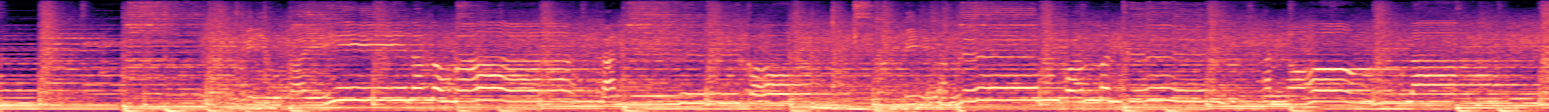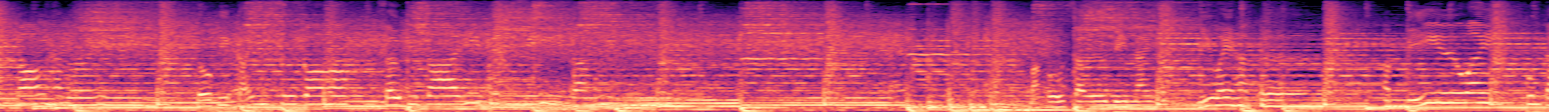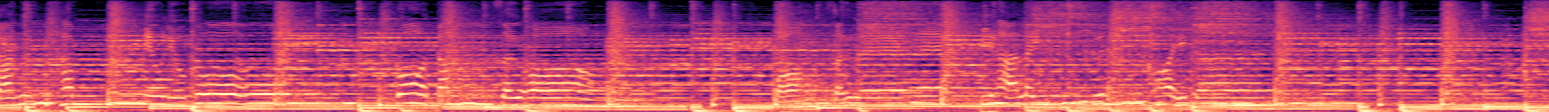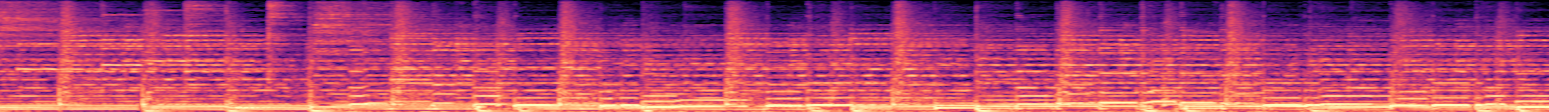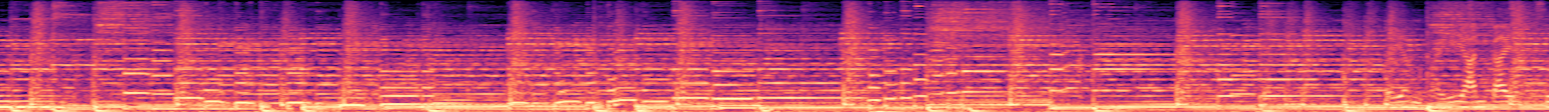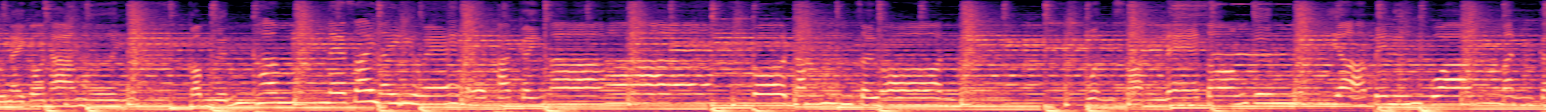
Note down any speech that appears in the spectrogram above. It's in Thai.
ปีอยู่ไกลนักน้องมากัน ก่สู้ก็เสิร์ฟสายพิษมีสังบักโอเสิร์ฟในมีไว้หักเอ่ยอำมีไว้ปุ่นกาเงินคำเมียวเหลียวโกยก็ตำเสิร์ฟออนปอนเสลพี่หาไหลเงินขึ้นคอยกันานไก่สู่ในก็นางเอ่ยก็เหมือนคำเลสายไหลแหวผาดไก่มาก็ดำใจอ่อนวนสอนแลต้องกึมอย่าไปลืมความมันกั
